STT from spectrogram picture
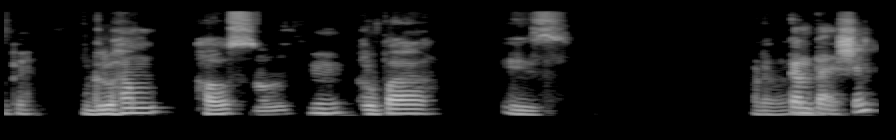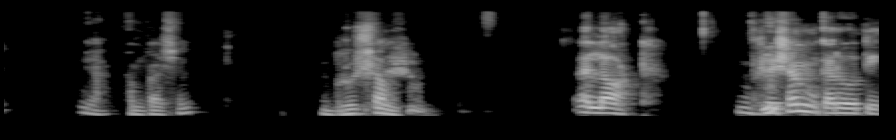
okay gruham house mm. rupa is whatever. compassion Yeah, compassion. Brusham. Vrisham. a lot bhrisham karoti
